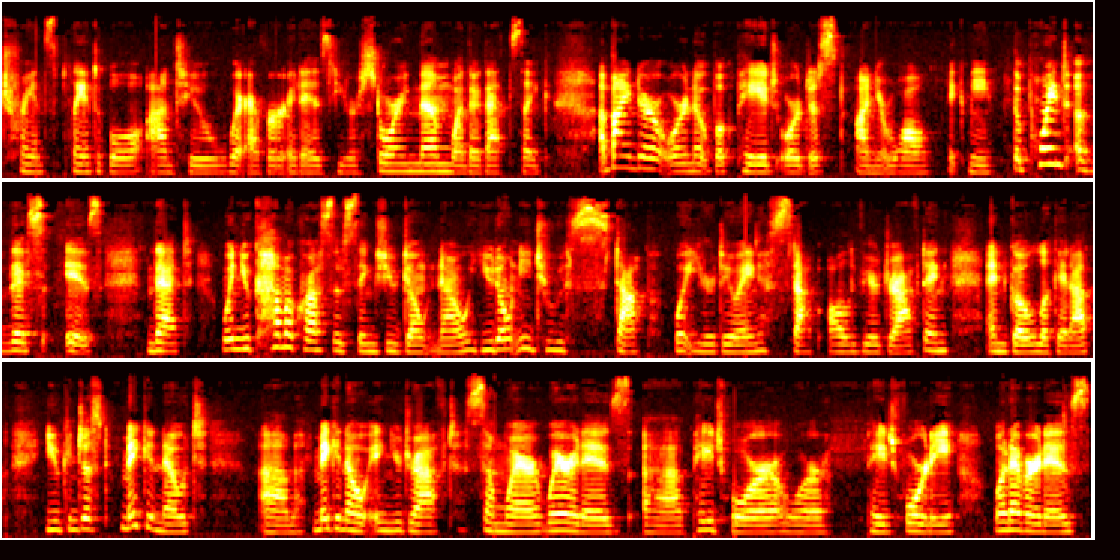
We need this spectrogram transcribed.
transplantable onto wherever it is you're storing them, whether that's like a binder or a notebook page or just on your wall like me. The point of this is that when you come across those things you don't know, you don't need to stop what you're doing, stop all of your drafting and go look it up. You can just make a note, um, make a note in your draft somewhere where it is, uh, page four or page 40, whatever it is,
